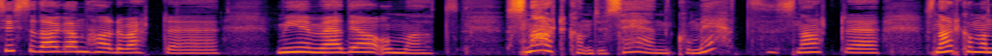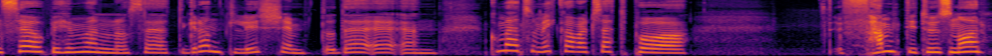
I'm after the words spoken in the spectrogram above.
siste dagene har det vært uh, mye i media om at snart kan du se en komet. Snart, uh, snart kan man se opp i himmelen og se et grønt lysskimt, og det er en komet som ikke har vært sett på 50 000 år,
